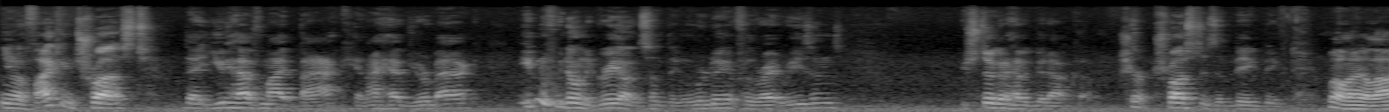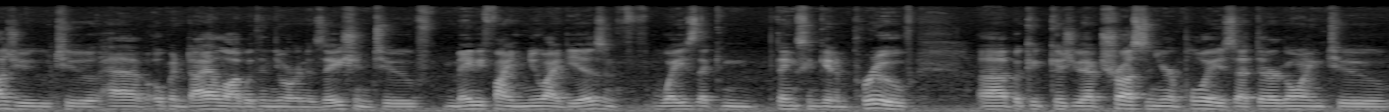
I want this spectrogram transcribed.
you know, if I can trust that you have my back and I have your back, even if we don't agree on something, we're doing it for the right reasons. You're still going to have a good outcome. Sure. Trust is a big, big thing. Well, and it allows you to have open dialogue within the organization to maybe find new ideas and ways that can things can get improved uh, but because you have trust in your employees that they're going to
